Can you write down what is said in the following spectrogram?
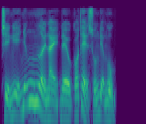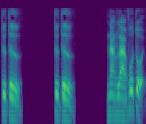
chỉ nghĩ những người này đều có thể xuống địa ngục. Từ từ, từ từ, nàng là vô tội.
